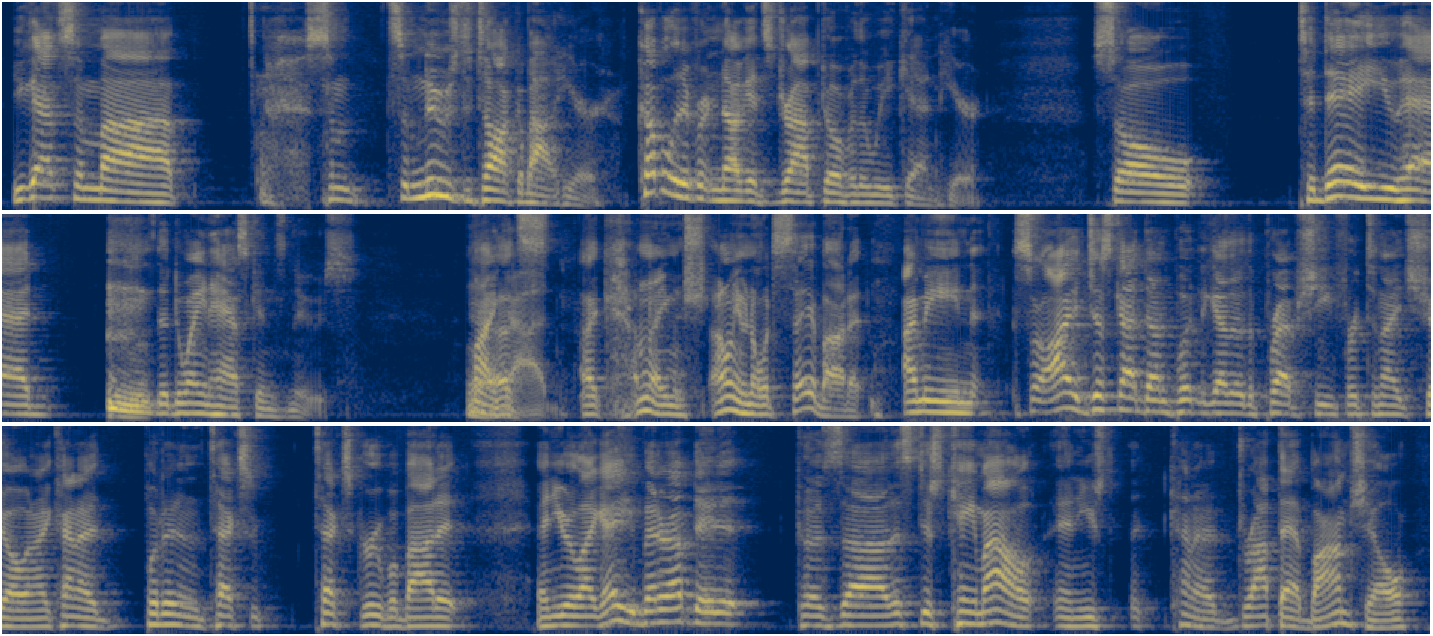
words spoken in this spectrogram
You got some uh, some some news to talk about here. Couple of different nuggets dropped over the weekend here. So today you had the Dwayne Haskins news. My Yeah, God. Like I'm not even. I don't even know what to say about it. I mean, so I just got done putting together the prep sheet for tonight's show, and I kind of put it in the text text group about it. And you're like, "Hey, you better update it because uh, this just came out," and you kind of dropped that bombshell.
